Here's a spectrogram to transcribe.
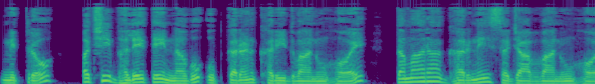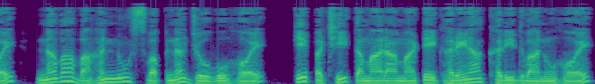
મિત્રો, પછી ભલે તે નવું ઉપકરણ ખરીદવાનું હોય તમારા ઘરને સજાવવાનું હોય, નવા વાહનનું સ્વપ્ન જોવું હોય, કે પછી તમારા માટે ઘરેણાં ખરીદવાનું હોય,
